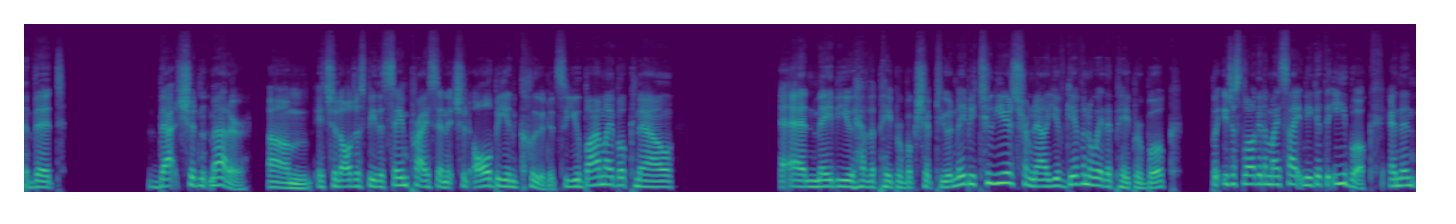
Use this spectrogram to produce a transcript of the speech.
that that shouldn't matter. Um, it should all just be the same price and it should all be included. So you buy my book now, and maybe you have the paper book shipped to you, and maybe two years from now you've given away the paper book but you just log into my site and you get the ebook. And then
